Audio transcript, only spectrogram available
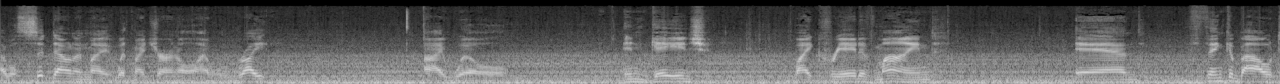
I will sit down in my with my journal. I will write. I will engage my creative mind and think about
